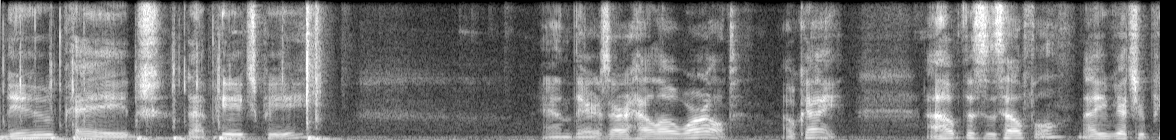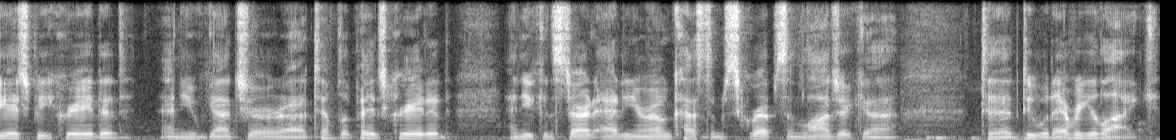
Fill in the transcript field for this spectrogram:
new page.php and there's our hello world. Okay. I hope this is helpful. Now you've got your PHP created and you've got your uh, template page created and you can start adding your own custom scripts and logic uh, to do whatever you like.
